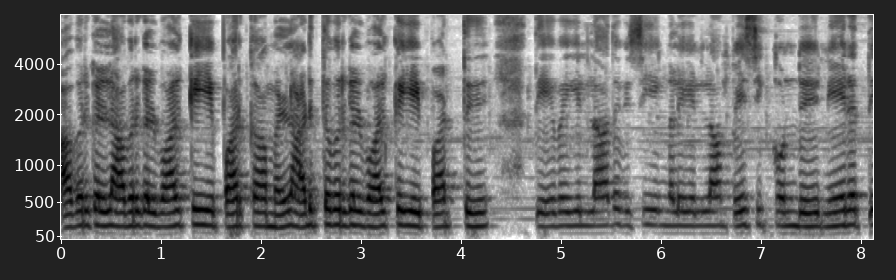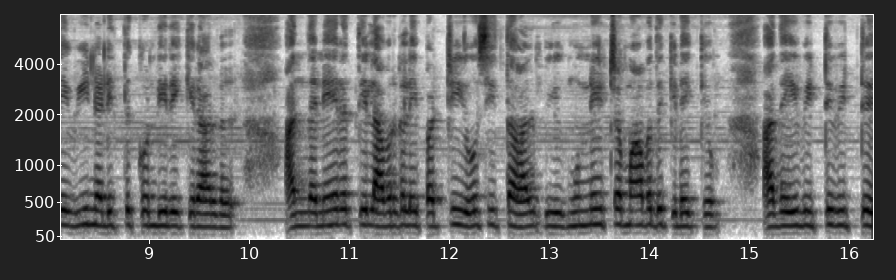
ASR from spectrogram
அவர்கள் அவர்கள் வாழ்க்கையை பார்க்காமல் அடுத்தவர்கள் வாழ்க்கையை பார்த்து தேவையில்லாத விஷயங்களை எல்லாம் பேசிக்கொண்டு நேரத்தை வீணடித்து கொண்டிருக்கிறார்கள். அந்த நேரத்தில் அவர்களை பற்றி யோசித்தால் முன்னேற்றமாவது கிடைக்கும். அதை விட்டுவிட்டு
